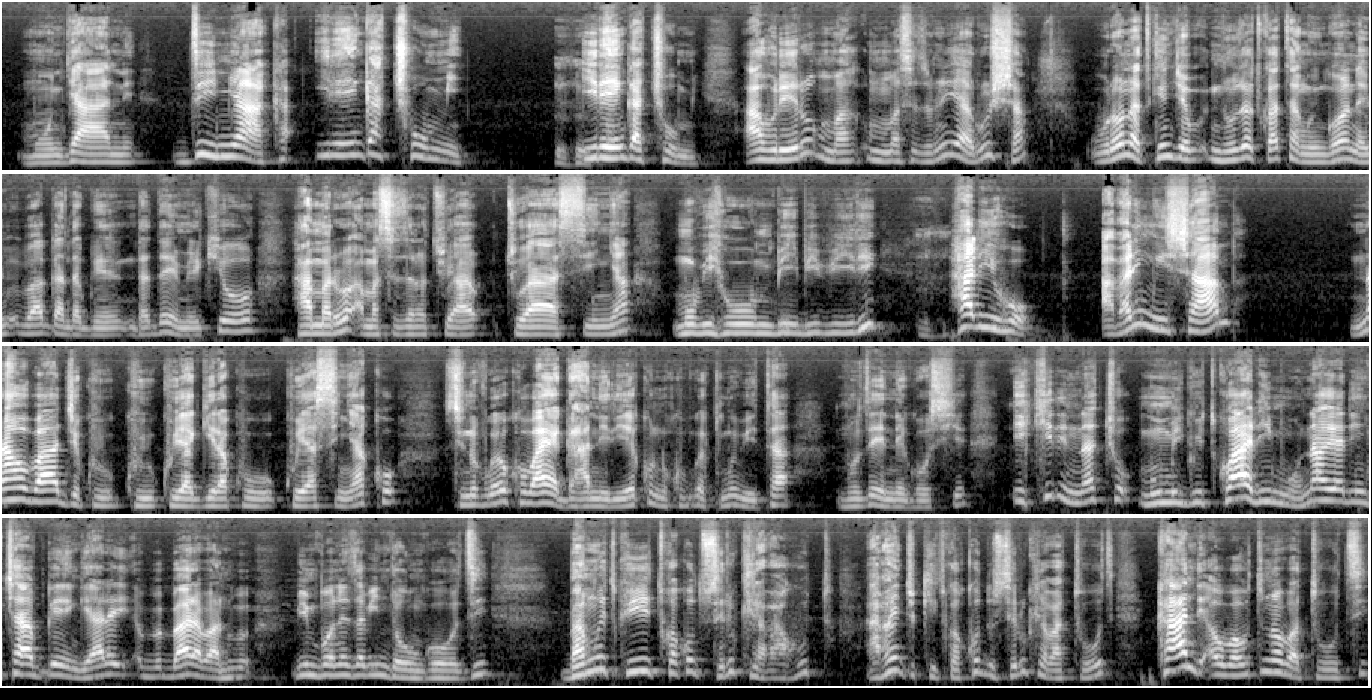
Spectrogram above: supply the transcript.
mu njyane z'imyaka irenga cumi Mhm. irenga cumi aho rero mu masezerano yarusha urabona twinjiye ntuze twatanguye ingorane bagandaguye ndademera ikiyobo hama rero amasezerano tuyasinya mu bihumbi bibiri mhm. hariho abari mu ishyamba naho baje kuyagira kuyasinya ko sinavuga yuko bayaganiriye ko ni ukuvuga kimwe bita ntuze negosiye ikiri nacyo mu migwi twarimwo naho yari incabwenge bari abantu b'imboneza b'indongozi bamwe twitwa ko duserukira abahutu abandi tukitwa ko duserukira abatutsi kandi abo bahutu n'abatutsi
